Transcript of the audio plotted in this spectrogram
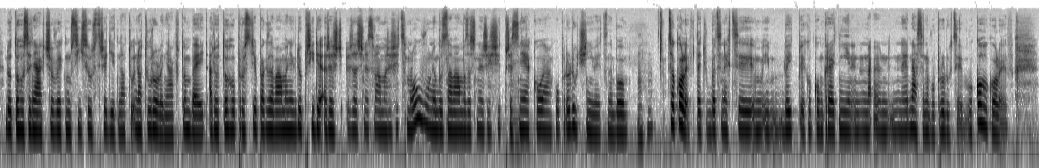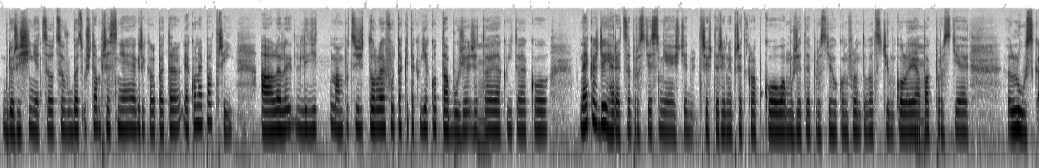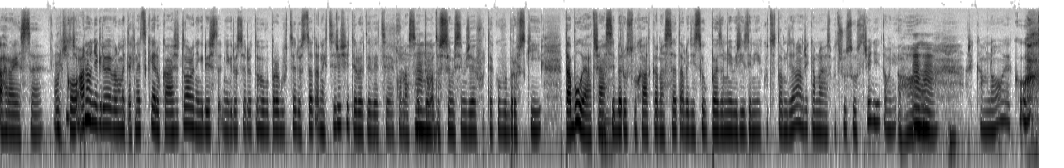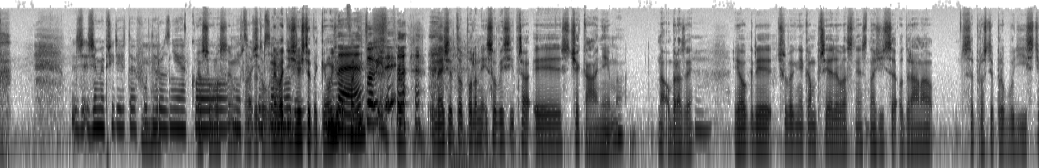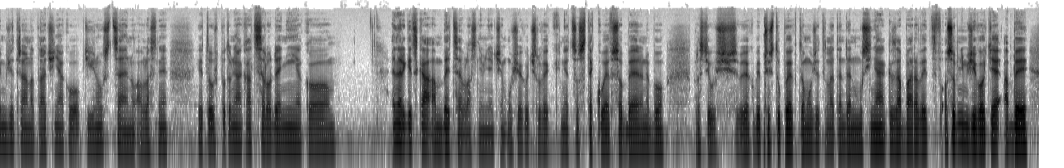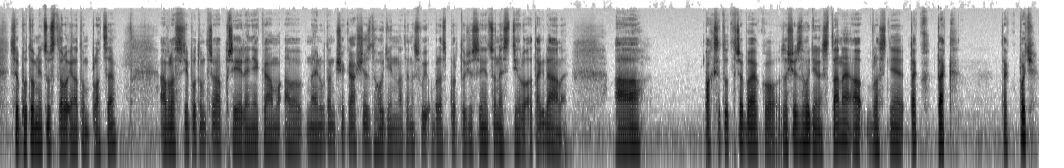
Do toho se nějak člověk musí soustředit na tu, na tu roli, nějak v tom být a do toho prostě pak za váma někdo přijde a řeš, začne s váma řešit smlouvu nebo za váma začne řešit přesně jako nějakou produkční věc nebo uh-huh. cokoliv. Teď vůbec nechci být jako konkrétní, nejedná se nebo produkci, o kohokoliv, kdo řeší něco, co vůbec už tam přesně, jak říkal Petr, jako nepatří. Ale lidi, mám pocit, že tohle je furt taky takový jako tabu, že, že to hmm. je takový to jako ne každý herec se prostě směje ještě tři vteřiny před klapkou a můžete prostě ho konfrontovat s čímkoliv hmm. a pak prostě lůsk a hraje se. Jako, ano, někdo je velmi technický a dokáže to, ale někdy, někdo se do toho opravdu chce dostat a nechci řešit tyhle ty věci jako na setu. Mm-hmm. A to si myslím, že je furt jako obrovský tabu. Já třeba mm. si beru sluchátka na set a lidi jsou úplně ze mě vyřízený, jako co tam dělám. Říkám, no já se potřebuji soustředit. A oni, aha. Mm-hmm. A říkám, no, jako že, že mi přijde, že to je furt mm. hrozně jako Já něco, o čem to se nevadí, že ještě taky můžu ne, ne, že to podle mě i souvisí třeba i s čekáním na obrazy. Mm jo, kdy člověk někam přijede, vlastně snaží se od rána se prostě probudí s tím, že třeba natáčí nějakou obtížnou scénu a vlastně je to už potom nějaká celodenní jako energická ambice vlastně v něčem. Už jako člověk něco stekuje v sobě nebo prostě už jakoby přistupuje k tomu, že tenhle ten den musí nějak zabarvit v osobním životě, aby se potom něco stalo i na tom place. A vlastně potom třeba přijede někam a najednou tam čeká 6 hodin na ten svůj obraz, protože se něco nestihlo a tak dále. A pak se to třeba jako za 6 hodin stane a vlastně tak, tak, tak pojď.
